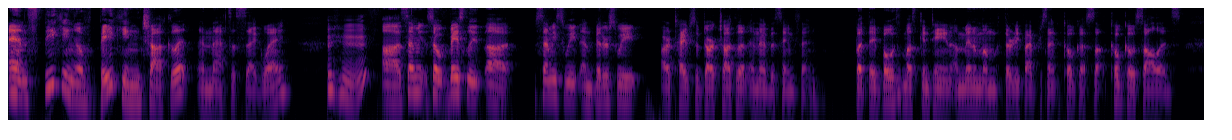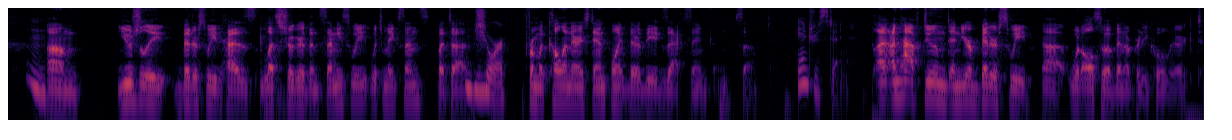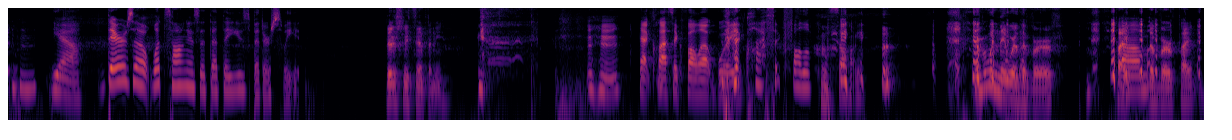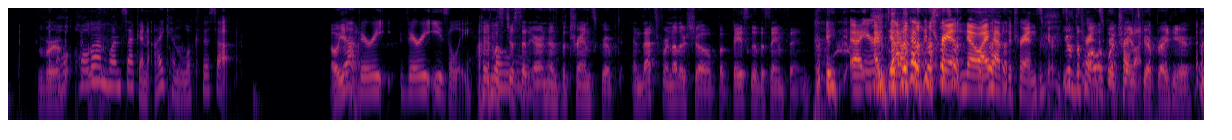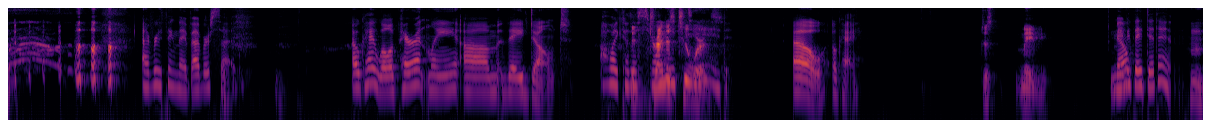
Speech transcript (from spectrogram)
and speaking of baking chocolate, and that's a segue. hmm Uh, semi. So basically, uh, semi-sweet and bittersweet are types of dark chocolate, and they're the same thing. But they both must contain a minimum of thirty-five percent cocoa so- cocoa solids. Mm. Um, usually, bittersweet has less sugar than semi-sweet, which makes sense. But uh, sure, from a culinary standpoint, they're the exact same thing. So interesting. I- I'm half doomed, and your bittersweet uh, would also have been a pretty cool lyric too. Yeah, There's a what song is it that they use bittersweet? Bittersweet Symphony. That classic Fallout Boy That classic follow song. Remember when they were the Verve pipe? Um, the Verve pipe. The Verve. Ho- hold The on Verve. one second. I can look this up Oh yeah. very, very easily. I almost just Oh. said Aaron has the transcript, and that's for another show, but basically the same thing. I, I, I, I have the tran. No, I have the transcript. You have the follow-up boy transcript right here. everything they've ever said. Okay, well, apparently, um, they don't. Oh, I could have Try sworn just they two words. did. Oh, okay. just maybe. Maybe Nope. they didn't. Hmm.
